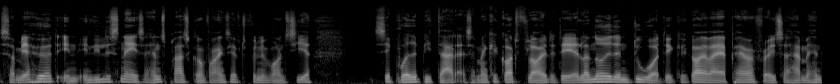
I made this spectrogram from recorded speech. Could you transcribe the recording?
som jeg hørte en, en lille snas af hans pressekonference efterfølgende, hvor han siger, se puede pitar, altså man kan godt fløjte det, eller noget i den dur, det kan godt være, jeg paraphraser her, men han,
